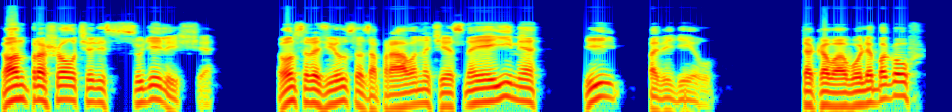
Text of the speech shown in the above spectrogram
Он прошел через судилище, он сразился за право на честное имя и победил. Такова воля богов.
